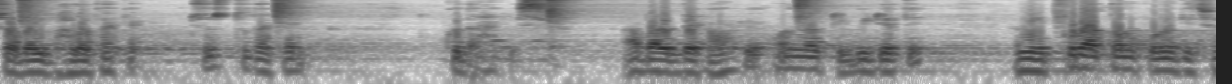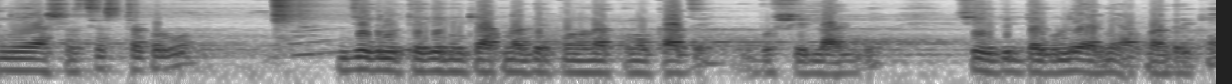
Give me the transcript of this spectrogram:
সবাই ভালো থাকেন, সুস্থ থাকেন। খুদা হাফিজ। আবার দেখা হবে অন্য একটি ভিডিওতে আমি পুরাতন কোনো কিছু নিয়ে আসার চেষ্টা করব। যেগুলো থেকে নাকি আপনাদের কোনো না কোনো কাজে অবশ্যই লাগবে, সেই বিদ্যাগুলি আমি আপনাদেরকে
